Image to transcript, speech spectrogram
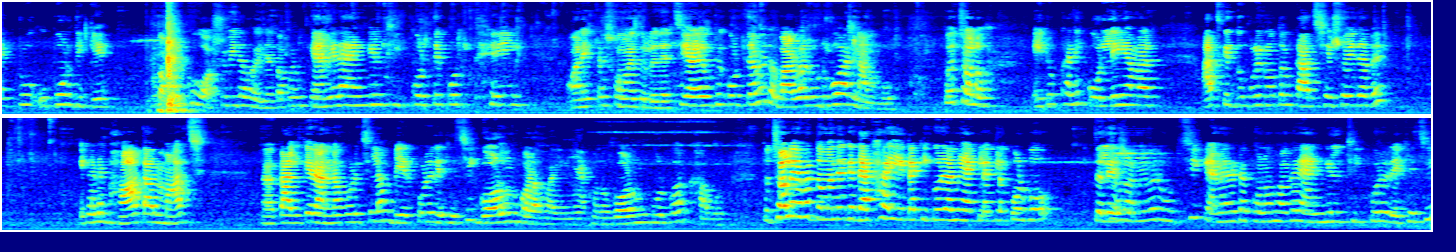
একটু উপর দিকে, তখন খুব অসুবিধা হয়ে যায়। তখন ক্যামেরা অ্যাঙ্গেল ঠিক করতে করতেই অনেকটা সময় চলে যায়। চেয়ারে উঠে করতে হবে তো? বারবার উঠবো আর নামবো। তো চলো, এইটুকখানি করলেই আমার আজকে দুপুরের মতন কাজ শেষ হয়ে যাবে। এখানে ভাত আর মাছ কালকে রান্না করেছিলাম বের করে রেখেছি গরম করা হয়নি এখনও গরম করব আর খাব। তো চলো এবার তোমাদেরকে দেখাই এটা কি করে আমি একলা একলা করব। তাহলে আমি এবার উঠছি ক্যামেরাটা কোনোভাবে অ্যাঙ্গেল ঠিক করে রেখেছি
